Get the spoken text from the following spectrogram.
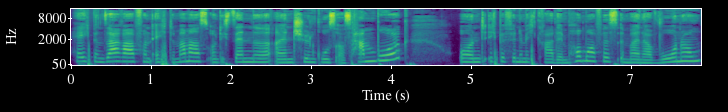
Hey, ich bin Sarah von Echte Mamas und ich sende einen schönen Gruß aus Hamburg. Und ich befinde mich gerade im Homeoffice in meiner Wohnung.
